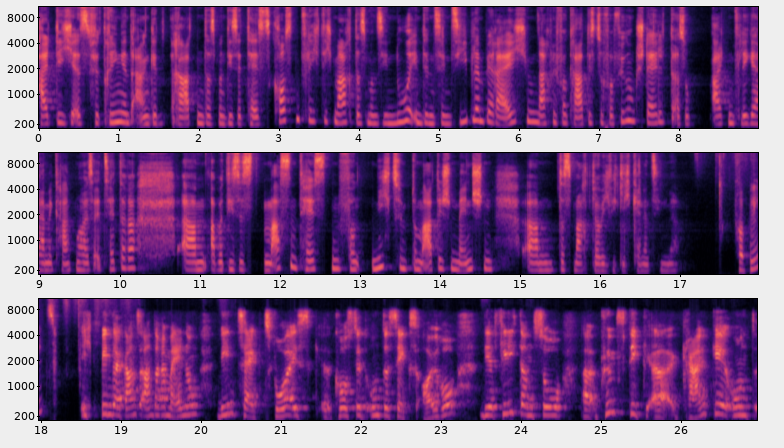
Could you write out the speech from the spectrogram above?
halte ich es für dringend angeraten, dass man diese Tests kostenpflichtig macht, dass man sie nur in den sensiblen Bereichen nach wie vor gratis zur Verfügung stellt, also Altenpflegeheime, Krankenhäuser etc. Ähm, aber dieses Massentesten von nicht symptomatischen Menschen, ähm, das macht, glaube ich, wirklich keinen Sinn mehr. Frau Pilz? Ich bin da ganz anderer Meinung. Wien zeigt es vor, es kostet unter 6 Euro. Wir filtern so äh, künftig äh, Kranke und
